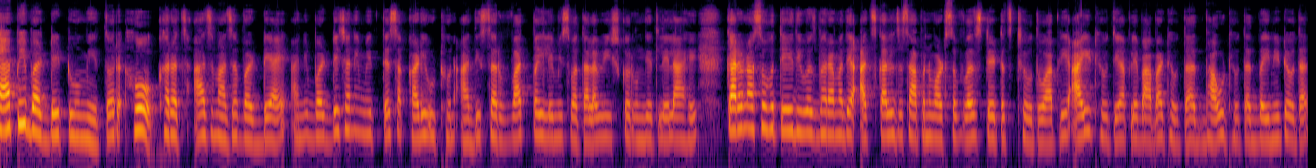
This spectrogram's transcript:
हॅपी बड्डे टू मी तर हो खरंच आज माझा बड्डे आहे आणि बड्डेच्या निमित्त सकाळी उठून आधी सर्वात पहिले मी स्वतःला विश करून घेतलेलं आहे. कारण असं होते दिवसभरामध्ये आजकाल जसं आपण व्हॉट्सअपवर स्टेटस ठेवतो आपली आई ठेवते आपले बाबा ठेवतात भाऊ ठेवतात बहिणी ठेवतात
